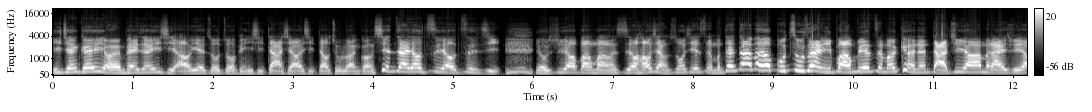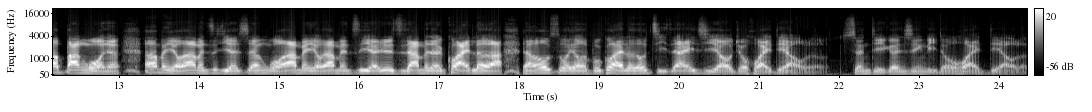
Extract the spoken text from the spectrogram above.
以前可以有人陪着一起熬夜做作品，一起大笑，一起到处乱逛。现在都只有自己。有需要帮忙的时候，好想说些什么，但他们又不住在你旁边，怎么可能打趣要他们来学校帮我呢？他们有他们自己的生活，他们有他们自己的日子，他们的快乐啊，然后所有的不快乐都挤在一起哦，就坏掉了。身体跟心理都坏掉了，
